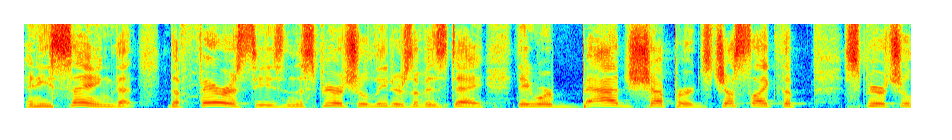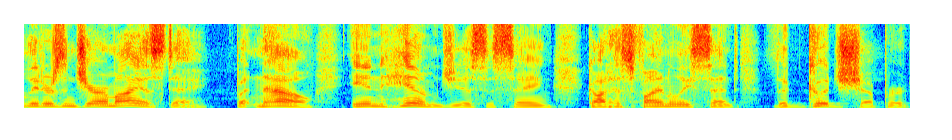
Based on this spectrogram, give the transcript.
And he's saying that the Pharisees and the spiritual leaders of his day, they were bad shepherds, just like the spiritual leaders in Jeremiah's day. But now, in him, Jesus is saying, God has finally sent the good shepherd,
